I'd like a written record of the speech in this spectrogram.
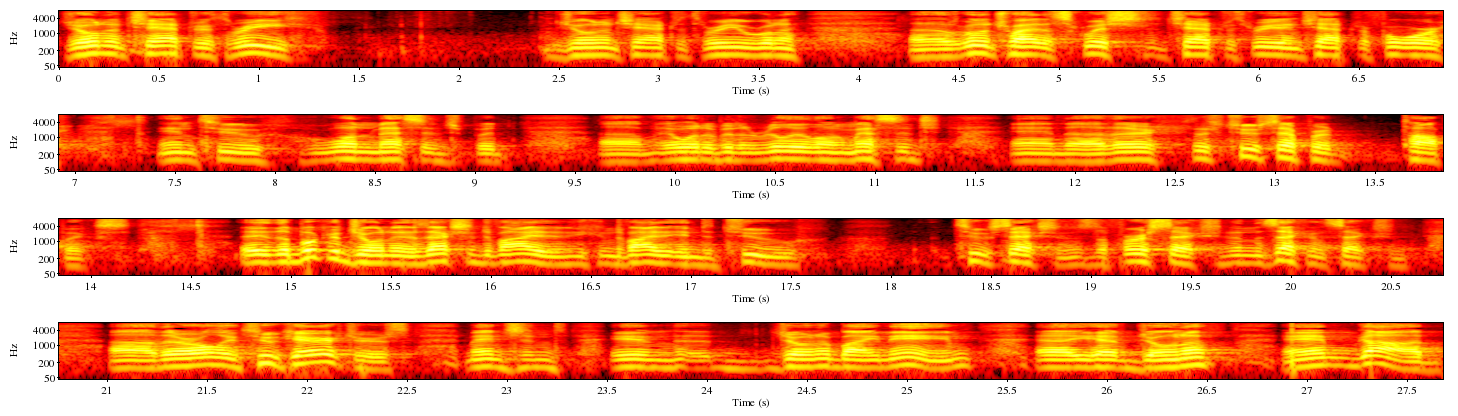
Jonah chapter 3. Jonah chapter 3. We're going to, uh, I was going to try to squish chapter 3 and chapter 4 into one message, but um, it would have been a really long message. And uh, there, there's two separate topics. Uh, the book of Jonah is actually divided, you can divide it into two two sections the first section and the second section. Uh, there are only two characters mentioned in Jonah by name. Uh, you have Jonah and God,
